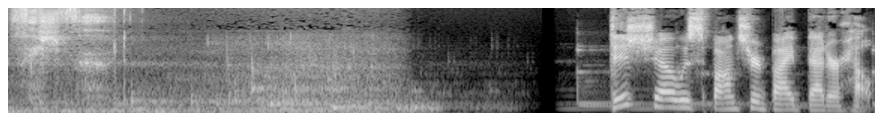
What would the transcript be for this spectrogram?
Fish food. This show is sponsored by BetterHelp.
